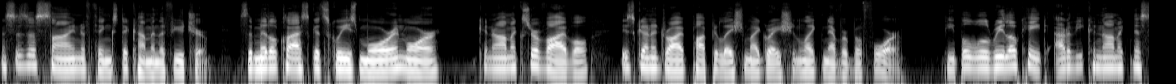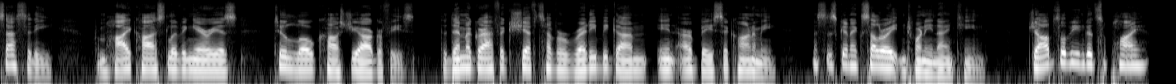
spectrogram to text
This is a sign of things to come in the future. As the middle class gets squeezed more and more, economic survival is going to drive population migration like never before. People will relocate out of economic necessity from high cost living areas to low cost geographies. The demographic shifts have already begun in our base economy. This is going to accelerate in 2019. Jobs will be in good supply,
